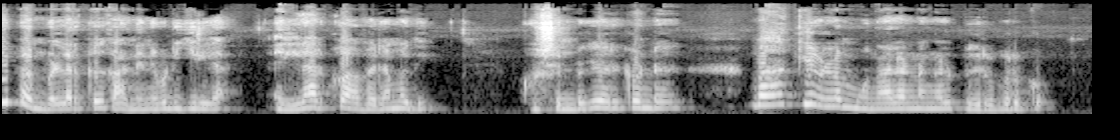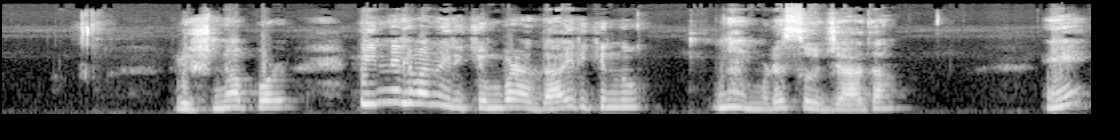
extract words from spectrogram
ഈ പെമ്പിള്ളേർക്ക് കണ്ണിന് പിടിക്കില്ല. എല്ലാവർക്കും അവനെ മതി. കുശുമ്പ് കയറിക്കൊണ്ട് ബാക്കിയുള്ള മൂന്നാലെണ്ണങ്ങൾ പിറുപിറുക്കും. വിഷ്ണു അപ്പോൾ പിന്നിൽ വന്നിരിക്കുമ്പോൾ അതായിരിക്കുന്നു നമ്മുടെ സുജാത. ഏ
